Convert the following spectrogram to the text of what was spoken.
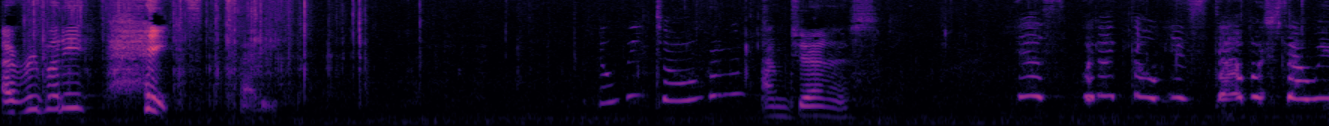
Everybody hates fatty. No, we don't. I'm Janus. Yes, but I thought we established that we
